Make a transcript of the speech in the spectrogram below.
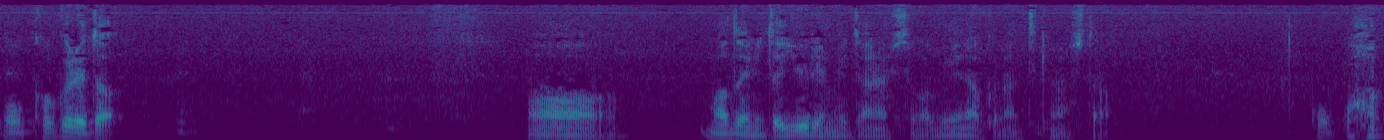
お隠れた。ああ窓にいた幽霊みたいな人が見えなくなってきました。こここ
